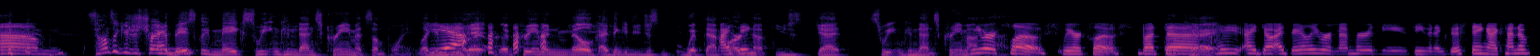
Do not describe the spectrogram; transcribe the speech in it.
Um, Sounds like you're just trying to basically make sweetened condensed cream at some point. Like if Yeah. you hit whipped cream and milk, I think if you just whip that hard enough, you just get sweetened condensed cream out we were close. We were close, but uh, Okay. I I don't. I barely remember these even existing. I kind of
